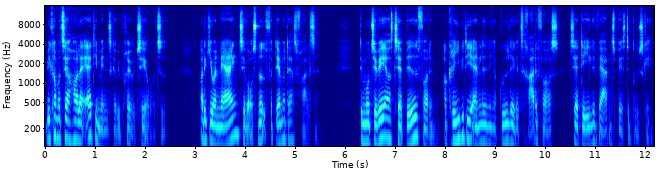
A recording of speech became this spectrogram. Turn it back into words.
Vi kommer til at holde af de mennesker, vi prioriterer over tid. Og det giver næring til vores nød for dem og deres frelse. Det motiverer os til at bede for dem og gribe de anledninger, Gud lægger til rette for os til at dele verdens bedste budskab.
